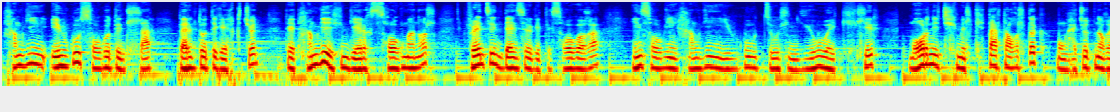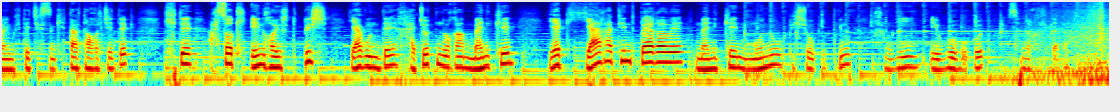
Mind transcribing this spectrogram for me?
хамгийн эвгүй суугуудын талаар баримтуудыг ярих гэж байна. Тэгээд хамгийн ихэнд ярих сууг маань бол in Dancer гэдэг сууг байгаа. Энэ суугийн хамгийн эвгүй зүйл нь юу вэ гэхлээр муурны чихмэл гитар тоглодог, мөн хажууд нь байгаа эмэгтэй ч гэсэн гитар тоглож идэг. Гэхдээ асуудал энэ хоёрт биш. Яг үндэ хажууд нь байгаа манекен яг яагаад тэнд байгаа вэ? Манекен мөн үү биш үү гэдг нь хамгийн эвгүй бөгөөд сонирхолтой байна.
